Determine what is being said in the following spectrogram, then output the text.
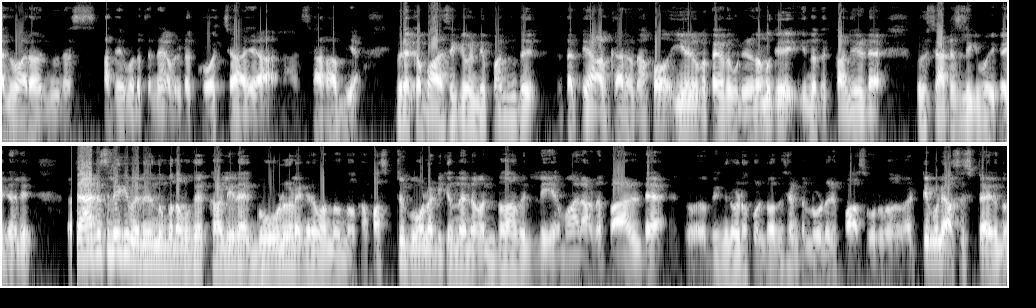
അൽവാരോ ന്യൂനസ് അതേപോലെ തന്നെ അവരുടെ കോച്ചായ ഷറാബിയ. ഇവരൊക്കെ ബാഴ്സയ്ക്ക് വേണ്ടി പന്ത് തട്ടിയ ആൾക്കാരാണ്. അപ്പോൾ ഈ ഒരു പ്രത്യേകത കൂടിയാണ്. നമുക്ക് ഇന്നത്തെ കളിയുടെ ഒരു സ്റ്റാറ്റസിലേക്ക് പോയി കഴിഞ്ഞാൽ സ്റ്റാറ്റസിലേക്ക് വരുന്നതിന് മുമ്പ് നമുക്ക് കളിയുടെ ഗോളുകൾ എങ്ങനെ വന്നു നോക്കാം. ഫസ്റ്റ് ഗോൾ അടിക്കുന്നതിന് ഒൻപതാം മിനിറ്റിൽ യമാലാണ് ബാളുടെ വിങ്ങിലൂടെ കൊണ്ടുവന്ന് സെൻട്രലിലൂടെ ഒരു പാസ് കൊടുക്കുന്നത് അടിപൊളി അസിസ്റ്റ് ആയിരുന്നു.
